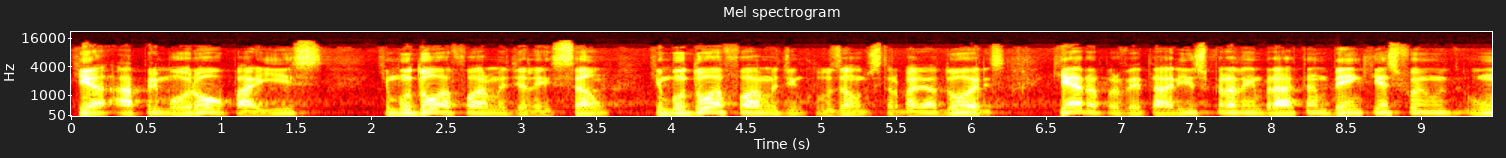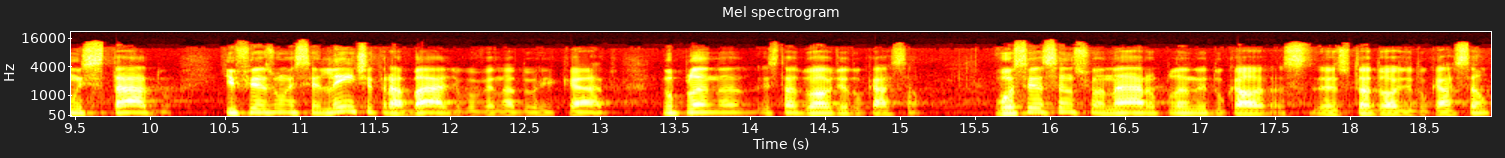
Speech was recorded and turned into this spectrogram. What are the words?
que aprimorou o país, que mudou a forma de eleição, que mudou a forma de inclusão dos trabalhadores. Quero aproveitar isso para lembrar também que esse foi um, um Estado que fez um excelente trabalho, governador Ricardo, no plano estadual de educação. Vocês sancionaram o Plano Estadual de Educação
